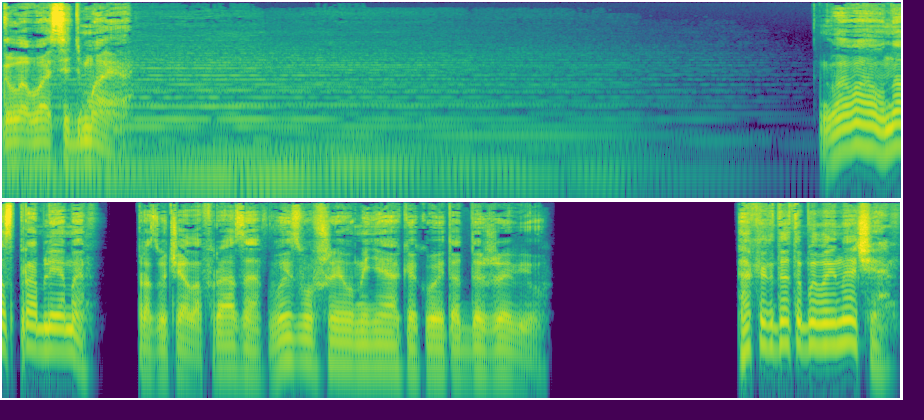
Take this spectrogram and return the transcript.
Глава седьмая «Глава, у нас проблемы», — прозвучала фраза, вызвавшая у меня какое-то дежавю. «А когда-то было иначе.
